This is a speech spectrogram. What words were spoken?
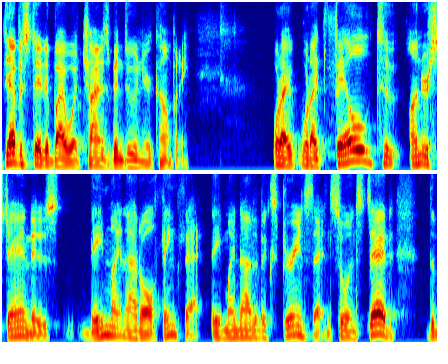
devastated by what China's been doing in your company." What I what I failed to understand is they might not all think that. They might not have experienced that. And so instead, the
